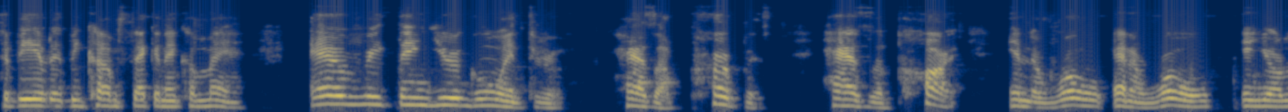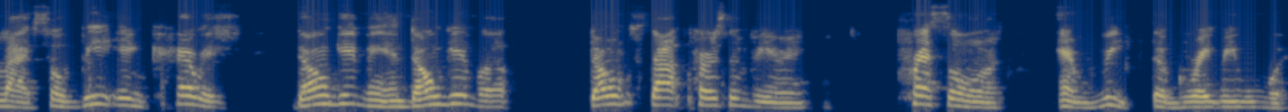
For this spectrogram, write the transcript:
to be able to become second in command. Everything you're going through has a purpose, has a part in the role and a role in your life. So be encouraged. Don't give in, don't give up, don't stop persevering. Press on and reap the great reward.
